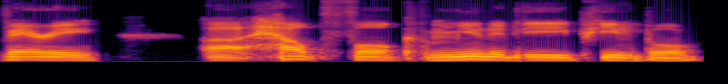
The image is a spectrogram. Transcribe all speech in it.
very uh, helpful community people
